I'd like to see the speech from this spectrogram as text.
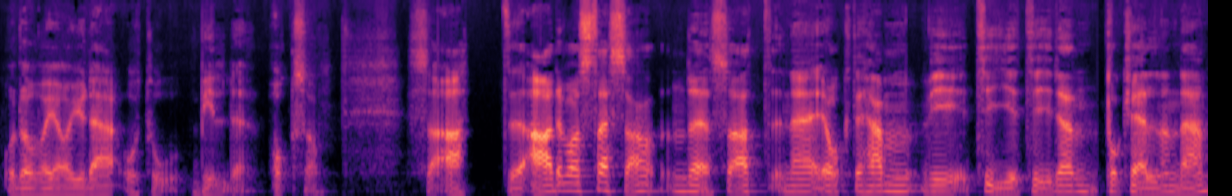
Och då var jag ju där och tog bilder också. Så att ja, det var stressande så att när jag åkte hem vid tio tiden på kvällen där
